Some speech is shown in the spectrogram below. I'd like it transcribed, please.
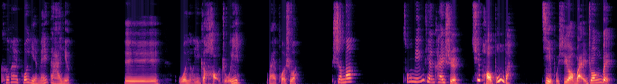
可外婆也没答应。呃，我有一个好主意，外婆说：“什么？从明天开始去跑步吧，既不需要买装备，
